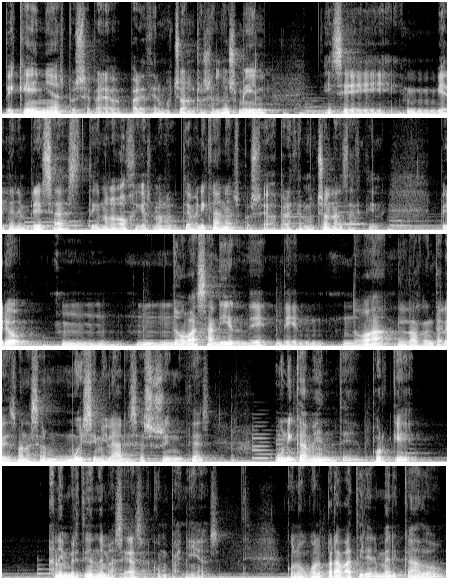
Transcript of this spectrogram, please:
pequeñas, pues se va a parecer mucho al Russell 2000 y si invierte en empresas tecnológicas norteamericanas, pues se va a parecer mucho al Nasdaq 100. Pero mm, no va a salir de, no va, las rentabilidades van a ser muy similares a esos índices únicamente porque han invertido en demasiadas compañías. Con lo cual, para batir el mercado,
